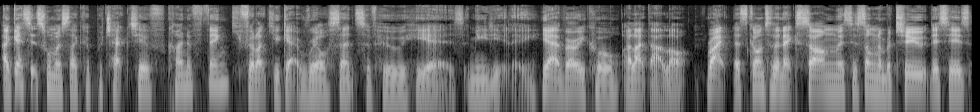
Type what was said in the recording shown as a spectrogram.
I guess it's almost like a protective kind of thing. You feel like you get a real sense of who he is immediately. Yeah, very cool. I like that a lot. Right, let's go on to the next song. This is song number two. This is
